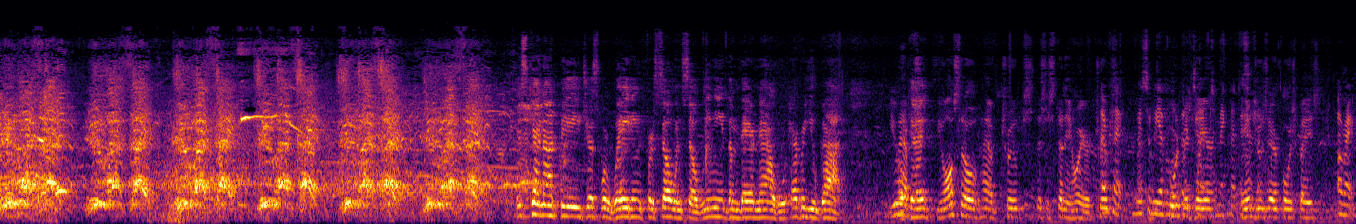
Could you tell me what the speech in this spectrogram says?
USA! USA! USA! USA! USA! USA! This cannot be just we're waiting for so-and-so. We need them there now, whoever you got. You have, Okay. you also have troops, this is Steny Hoyer, troops. Okay, we- so we have a little Fort bit of time McNair, to make that decision. Andrews Air Force Base, All right,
